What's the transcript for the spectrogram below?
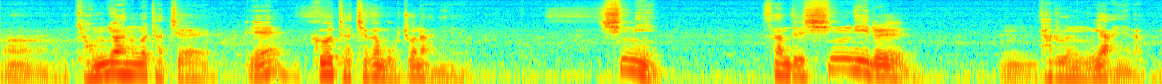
어, 격려하는 것 자체에 그것 자체가 목적은 아니에요. 심리 사람들의 심리를 음, 다루는 게 아니라고요.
